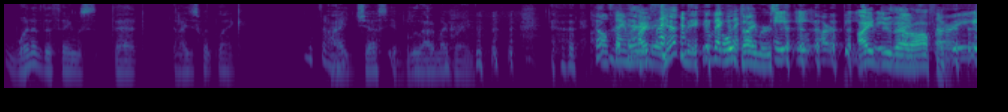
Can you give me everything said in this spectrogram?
one of the things that, and I just went blank. It's all I just, it blew out of my brain. help Alzheimer's. help me, help me. Go back Old to timers. AARP. I do that I'm often. Sorry.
